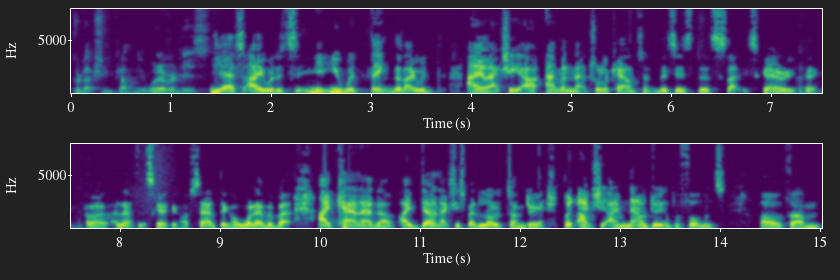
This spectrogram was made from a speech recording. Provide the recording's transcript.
production company, or whatever it is. Yes, I would. You would think that I would. I am actually. I am a natural accountant. This is the slightly scary thing, or that's the scary thing, or sad thing, or whatever. But I can add up. I don't actually spend a lot of time doing it. But actually, I'm now doing a performance of. Um,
